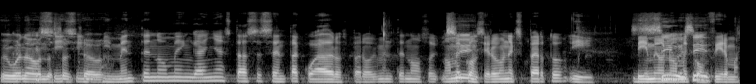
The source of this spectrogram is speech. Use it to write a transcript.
Muy buena Creo onda sí. Mi mente no me engaña, está a 60 cuadros, pero obviamente no soy, no me considero un experto y Vimeo Sí, no me confirma.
